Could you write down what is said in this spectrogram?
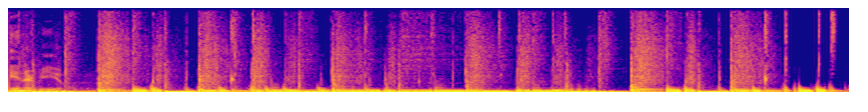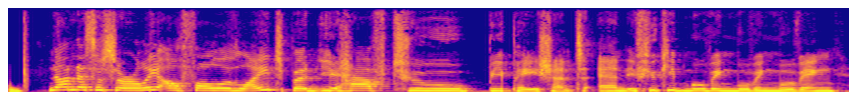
interview. Not necessarily. I'll follow the light, but you have to be patient. And if you keep moving, moving, moving,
